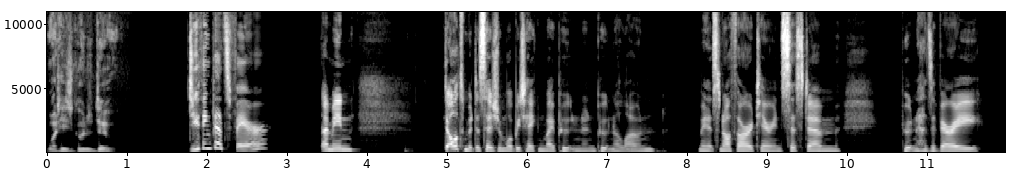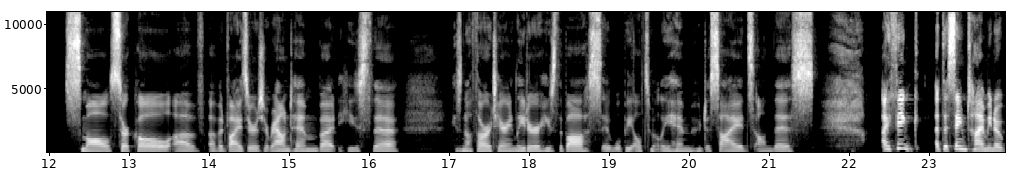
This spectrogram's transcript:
what he's going to do. Do you think that's fair? I mean, the ultimate decision will be taken by Putin and Putin alone. I mean, it's an authoritarian system. Putin has a very small circle of of advisors around him, but he's the he's an authoritarian leader. He's the boss. It will be ultimately him who decides on this. I think at the same time, you know,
